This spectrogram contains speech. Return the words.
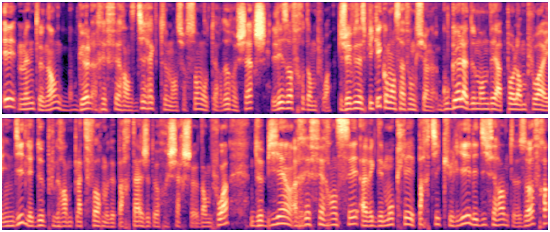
Et maintenant, Google référence directement sur son moteur de recherche les offres d'emploi. Je vais vous expliquer comment ça fonctionne. Google a demandé à Pôle Emploi et Indeed, les deux plus grandes plateformes de partage de recherche d'emploi, de bien référencer avec des mots-clés particuliers les différentes offres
